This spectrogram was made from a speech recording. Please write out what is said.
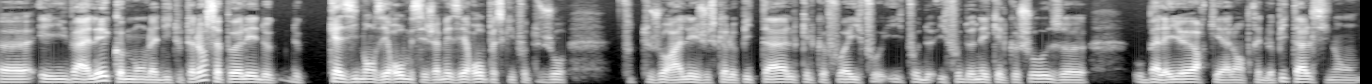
Euh, et il va aller, comme on l'a dit tout à l'heure, ça peut aller de, quasiment zéro, mais c'est jamais zéro parce qu'il faut toujours, faut toujours aller jusqu'à l'hôpital. Quelquefois, il faut, il, faut, il faut donner quelque chose euh, au balayeur qui est à l'entrée de l'hôpital, sinon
